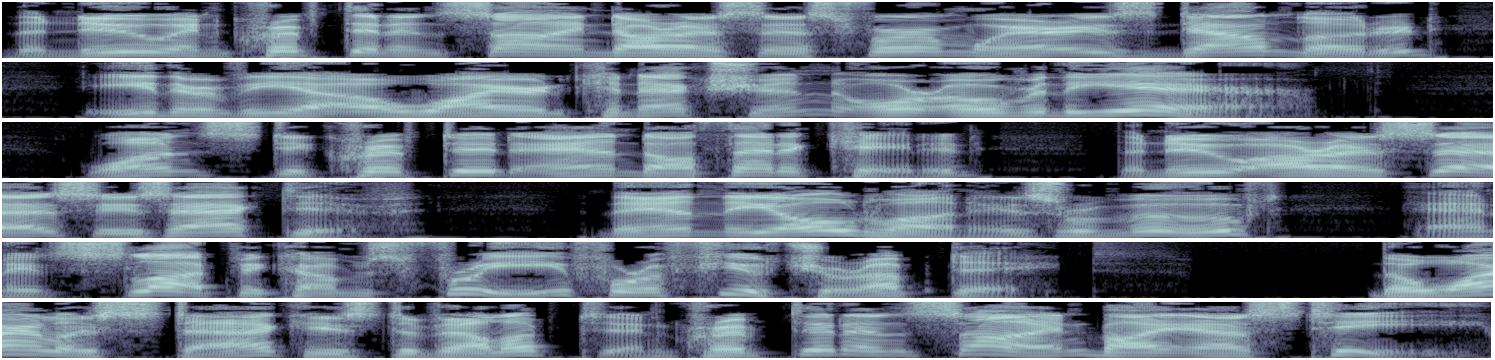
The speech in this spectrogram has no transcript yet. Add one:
The new encrypted and signed RSS firmware is downloaded either via a wired connection or over the air. Once decrypted and authenticated, the new RSS is active. Then the old one is removed and its slot becomes free for a future update. The wireless stack is developed, encrypted, and signed by ST.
